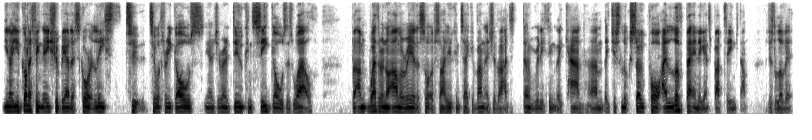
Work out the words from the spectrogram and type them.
You know, you've got to think they should be able to score at least two, two or three goals. You know, Girona do concede goals as well, but um, whether or not Almeria, the sort of side who can take advantage of that, I just don't really think they can. Um, they just look so poor. I love betting against bad teams, Dan. I just love it.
